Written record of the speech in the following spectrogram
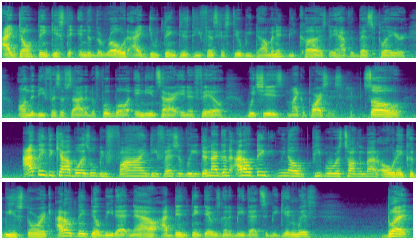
I don't think it's the end of the road. I do think this defense can still be dominant because they have the best player on the defensive side of the football in the entire NFL, which is Micah Parsons. So I think the Cowboys will be fine defensively. They're not gonna. I don't think you know people was talking about. Oh, they could be historic. I don't think they'll be that now. I didn't think there was gonna be that to begin with, but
